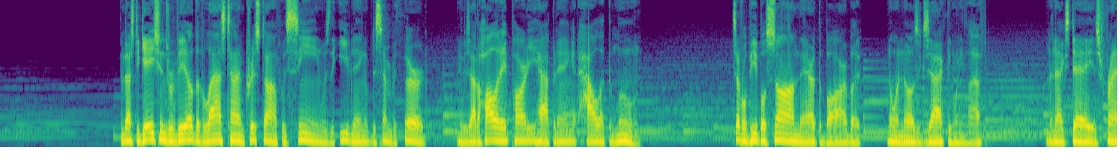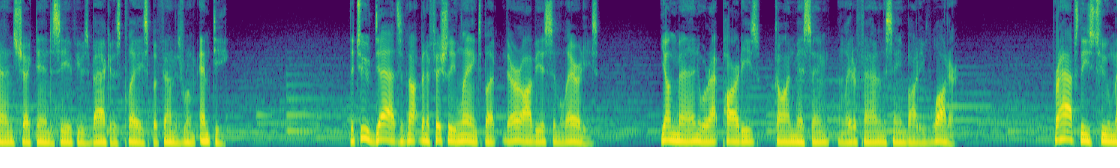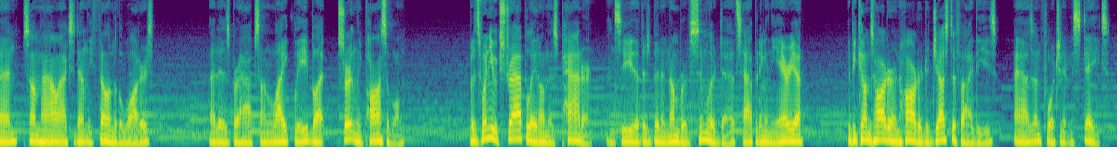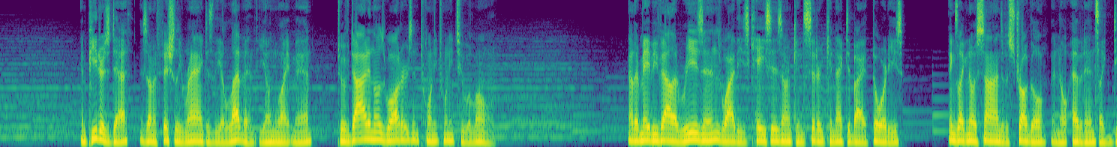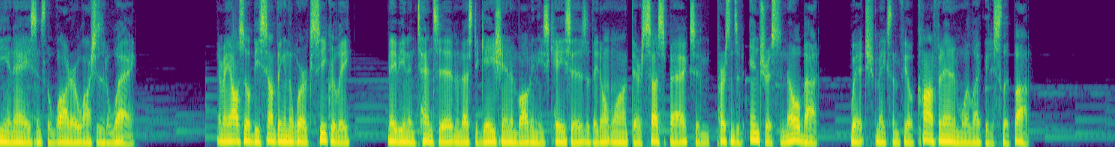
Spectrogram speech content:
Investigations revealed that the last time Christoph was seen was the evening of December 3rd, when he was at a holiday party happening at Howl at the Moon. Several people saw him there at the bar, but no one knows exactly when he left. The next day, his friends checked in to see if he was back at his place, but found his room empty. The two deaths have not been officially linked, but there are obvious similarities. Young men who were at parties, gone missing, and later found in the same body of water. Perhaps these two men somehow accidentally fell into the waters that is perhaps unlikely, but certainly possible. But it's when you extrapolate on this pattern and see that there's been a number of similar deaths happening in the area, it becomes harder and harder to justify these as unfortunate mistakes. And Peter's death is unofficially ranked as the 11th young white man to have died in those waters in 2022 alone. Now, there may be valid reasons why these cases aren't considered connected by authorities. Things like no signs of a struggle and no evidence like DNA since the water washes it away. There may also be something in the works secretly, maybe an intensive investigation involving these cases that they don't want their suspects and persons of interest to know about which makes them feel confident and more likely to slip up.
